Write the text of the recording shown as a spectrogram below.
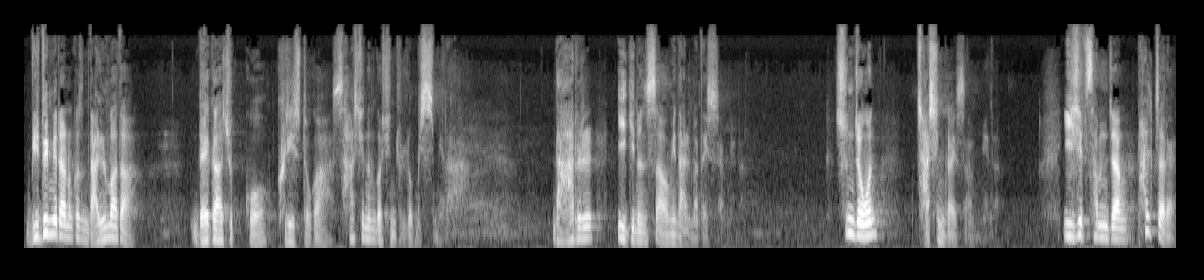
믿음이라는 것은 날마다 내가 죽고 그리스도가 사시는 것인 줄로 믿습니다. 나를 이기는 싸움이 날마다 있어야 합니다. 순종은 자신과의 싸움입니다. 23장 8절에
